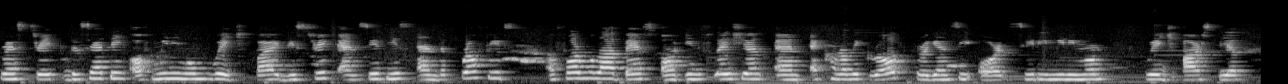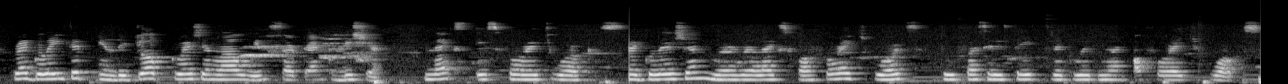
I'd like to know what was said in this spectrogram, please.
restricts the setting of minimum wage by district and cities and the profits a formula based on inflation and economic growth, frequency or city minimum wage are still regulated in the job creation law with certain conditions. Next is forage workers. Regulation were relaxed for forage works to facilitate recruitment of forage workers.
